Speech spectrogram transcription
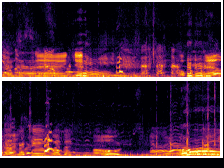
Thank you. Okay. Oh, now, Number two whippet, Bones. Oh!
